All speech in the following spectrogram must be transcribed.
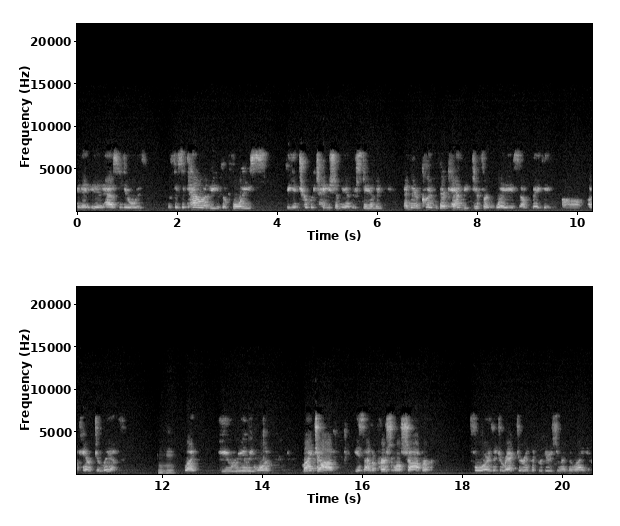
and it, it has to do with the physicality, the voice, the interpretation, the understanding, and there could there can be different ways of making uh, a character live. hmm But you really want my job is I'm a personal shopper for the director and the producer and the writer,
